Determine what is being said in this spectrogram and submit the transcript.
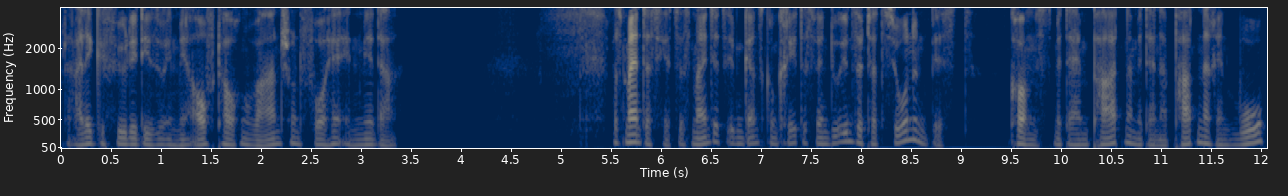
Oder alle Gefühle, die so in mir auftauchen, waren schon vorher in mir da. Was meint das jetzt? Das meint jetzt eben ganz konkret, dass wenn du in Situationen bist, kommst mit deinem Partner, mit deiner Partnerin, wo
